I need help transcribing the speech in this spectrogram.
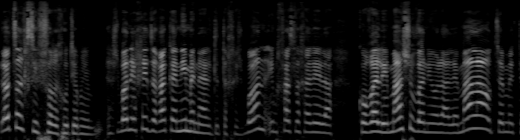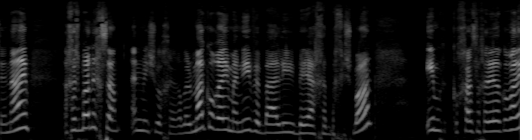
לא צריך סעיף אריכות ימים. חשבון יחיד זה רק אני מנהלת את החשבון, אם חס וחלילה קורה לי משהו ואני עולה למעלה, עוצמת עיניים, החשבון נחסם, אין מישהו אחר. אבל מה קורה אם אני ובעלי ביחד בחשבון? אם חס וחלילה קורה לי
